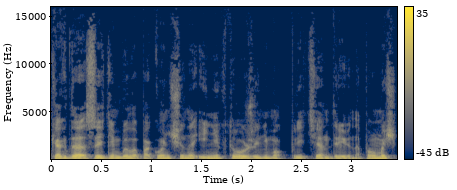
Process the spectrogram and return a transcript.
Когда с этим было покончено, и никто уже не мог прийти Андрею на помощь,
